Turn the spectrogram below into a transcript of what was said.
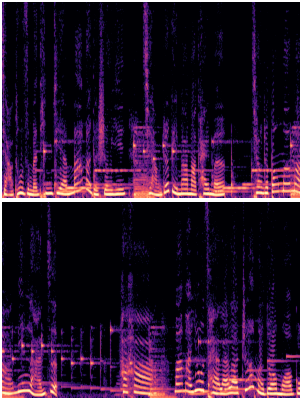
小兔子们听见妈妈的声音，抢着给妈妈开门，抢着帮妈妈拎篮子。哈哈，妈妈又采来了这么多蘑菇。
